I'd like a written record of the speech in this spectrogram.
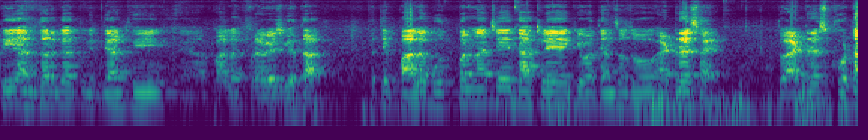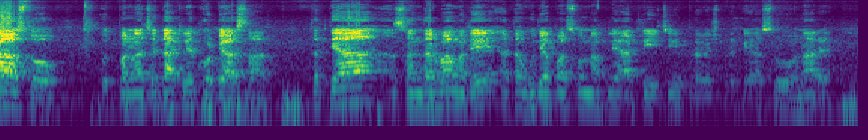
टी अंतर्गत विद्यार्थी पालक प्रवेश घेतात तर ते पालक उत्पन्नाचे दाखले किंवा त्यांचा जो ॲड्रेस आहे तो ॲड्रेस खोटा असतो उत्पन्नाचे दाखले खोटे असतात तर त्या संदर्भामध्ये आता उद्यापासून आपली आर टी ईची प्रवेश प्रक्रिया सुरू होणार आहे.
